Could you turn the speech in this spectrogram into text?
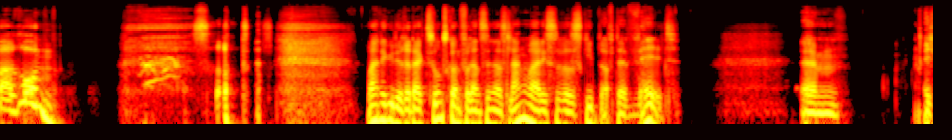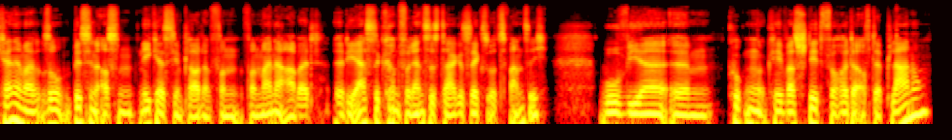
warum? so, das, meine Güte, Redaktionskonferenzen sind das langweiligste, was es gibt auf der Welt. Ähm, ich kann ja mal so ein bisschen aus dem Nähkästchen plaudern von, von meiner Arbeit. Äh, die erste Konferenz des Tages 6.20 Uhr, wo wir ähm, gucken, okay, was steht für heute auf der Planung?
